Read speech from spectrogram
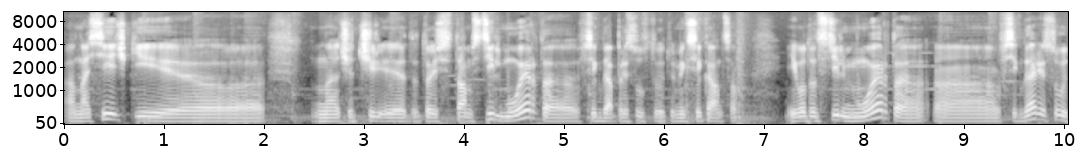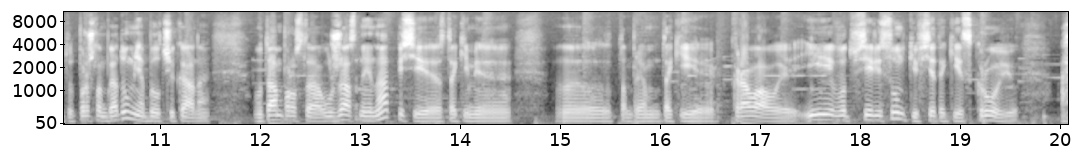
а, насечки, э, значит, то есть там стиль Муэрта всегда присутствует у мексиканцев. И вот этот стиль Муэрта э, всегда рисует. Вот в прошлом году у меня был Чикана, ну там просто ужасные надписи с такими, э, там прям такие кровавые. И вот все рисунки все такие с кровью.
